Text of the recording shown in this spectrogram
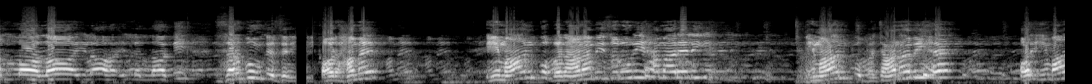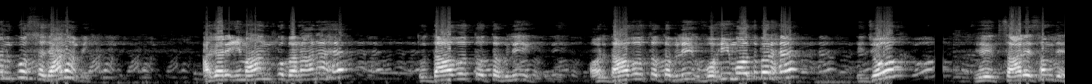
अल्लाह, ला इल्लल्लाह की जरबों के ज़रिए। और हमें ईमान को बनाना भी ज़रूरी है हमारे लिए। ईमान को बचाना भी है और ईमान को सजाना भी अगर ईमान को बनाना है तो दावत तो तबलीग, और दावत तो तबलीग वही मोतबर है कि जो ये सारे समझे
